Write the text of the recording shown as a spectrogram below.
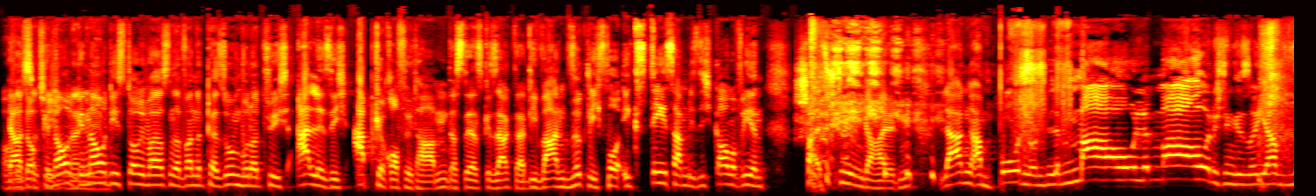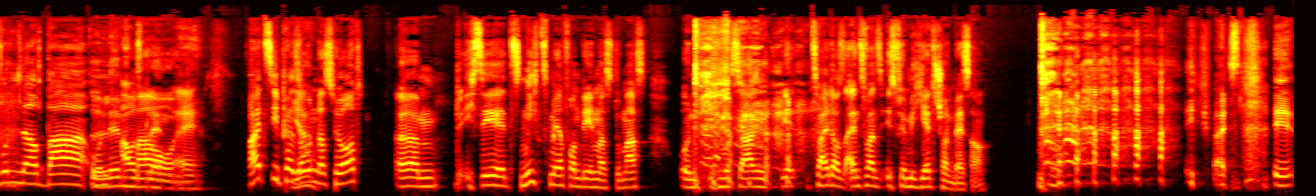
Oh, ja, doch, genau, genau die Story war das. Und da war eine Person, wo natürlich alle sich abgeroffelt haben, dass er das gesagt hat. Die waren wirklich vor XDs, haben die sich kaum auf ihren scheiß Stühlen gehalten, lagen am Boden und Lemau, Lemau. Und ich denke so, ja, wunderbar. Und Lemau, ey. Falls die Person ja. das hört, ähm, ich sehe jetzt nichts mehr von dem, was du machst. Und ich muss sagen, 2021 ist für mich jetzt schon besser. ich weiß. Äh,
